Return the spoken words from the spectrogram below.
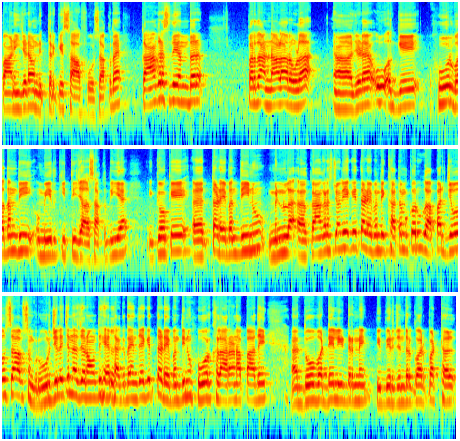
ਪਾਣੀ ਜਿਹੜਾ ਉਹ ਨਿੱਤਰ ਕੇ ਸਾਫ਼ ਹੋ ਸਕਦਾ ਕਾਂਗਰਸ ਦੇ ਅੰਦਰ ਪ੍ਰਧਾਨਾਂ ਵਾਲਾ ਰੌਲਾ ਜਿਹੜਾ ਉਹ ਅੱਗੇ ਹੋਰ ਵਧਣ ਦੀ ਉਮੀਦ ਕੀਤੀ ਜਾ ਸਕਦੀ ਹੈ ਕਿਉਂਕਿ ਧੜੇਬੰਦੀ ਨੂੰ ਮੈਨੂੰ ਲ- ਕਾਂਗਰਸ ਚਾਹੁੰਦੀ ਹੈ ਕਿ ਧੜੇਬੰਦੀ ਖਤਮ ਕਰੂਗਾ ਪਰ ਜੋ ਹਿਸਾਬ ਸੰਗਰੂਰ ਜ਼ਿਲ੍ਹੇ 'ਚ ਨਜ਼ਰ ਆਉਂਦੇ ਹੈ ਲੱਗਦਾ ਇੰਜ ਹੈ ਕਿ ਧੜੇਬੰਦੀ ਨੂੰ ਹੋਰ ਖਲਾਰਾ ਨਾ ਪਾ ਦੇ। ਦੋ ਵੱਡੇ ਲੀਡਰ ਨੇ ਬੀਬੀ ਰਜਿੰਦਰ ਕੌਰ ਭੱਠਲ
